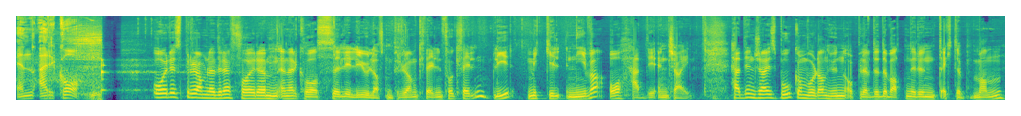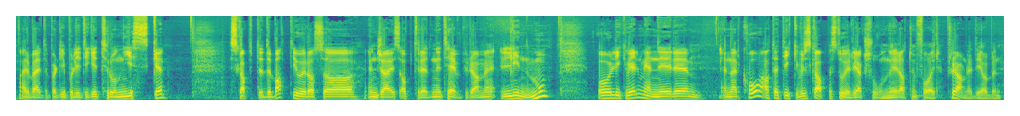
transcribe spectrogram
NRK. Årets programledere for um, NRKs lille julaftenprogram Kvelden for kvelden blir Mikkel Niva og Haddy Njay. Haddy Njay's bok om hvordan hun opplevde debatten rundt ektemannen, Arbeiderpartipolitiker Trond Giske, skapte debatt, gjorde også Njay's opptreden i TV-programmet Lindmo. Og Likevel mener um, NRK at dette ikke vil skape store reaksjoner at hun får programlederjobben.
